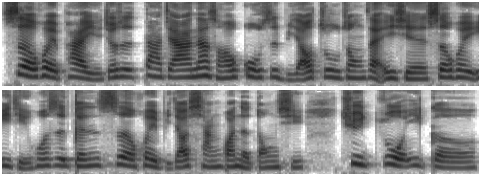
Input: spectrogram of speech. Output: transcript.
社会派，也就是大家那时候故事比较注重在一些社会议题，或是跟社会比较相关的东西去做一个，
